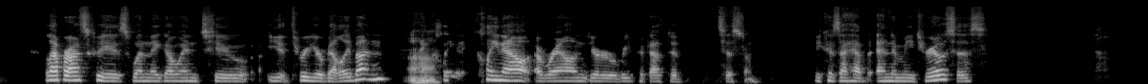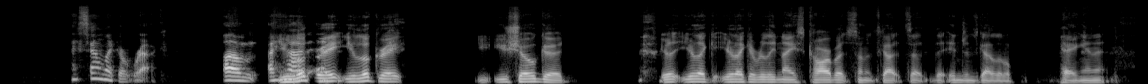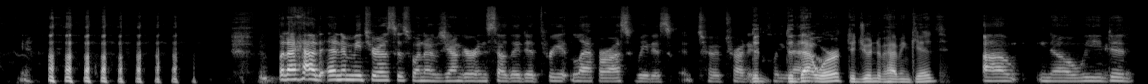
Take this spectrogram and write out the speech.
Laparoscopy is when they go into you through your belly button Uh-huh. and clean clean out around your reproductive system. Because I have endometriosis, I sound like a wreck. Um, I You look great. You look great. You, you show good. You're you're like you're like a really nice car, but some it's got it's a, the engine's got a little pang in it. but I had endometriosis when I was younger, and so they did three laparoscopy to, to try to did clean did that work? Did you end up having kids? Um, no, we did.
